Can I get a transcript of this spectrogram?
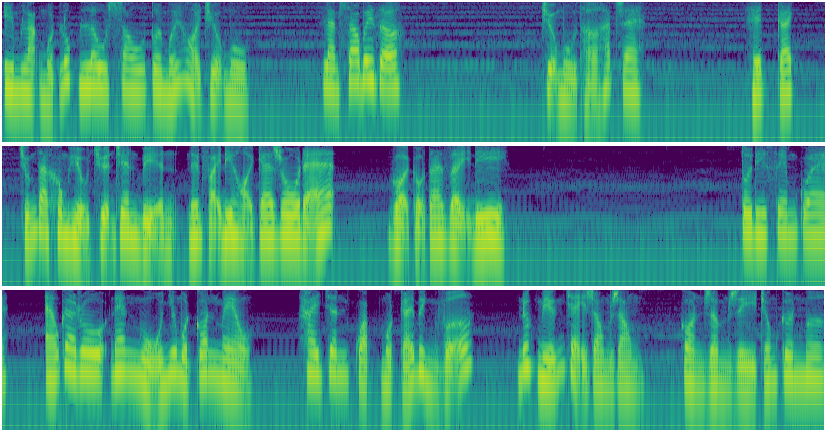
Im lặng một lúc lâu sau tôi mới hỏi triệu mù. Làm sao bây giờ? Triệu mù thở hắt ra. Hết cách, chúng ta không hiểu chuyện trên biển nên phải đi hỏi Caro đã. Gọi cậu ta dậy đi. Tôi đi xem qua, áo Caro đang ngủ như một con mèo, hai chân quặp một cái bình vỡ, nước miếng chảy ròng ròng, còn rầm rì trong cơn mơ.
